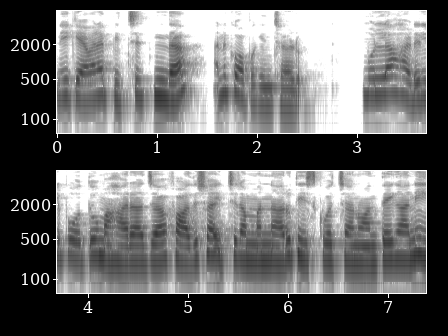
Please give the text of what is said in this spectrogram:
నీకేమైనా పిచ్చిందా? అని కోపగించాడు. ముల్లా హడిలిపోతూ మహారాజా ఫాదుషా ఇచ్చి రమ్మన్నారు తీసుకువచ్చాను. అంతేగాని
